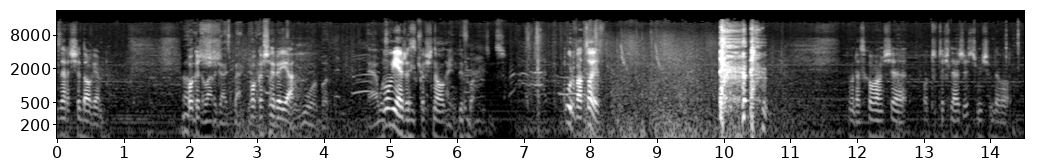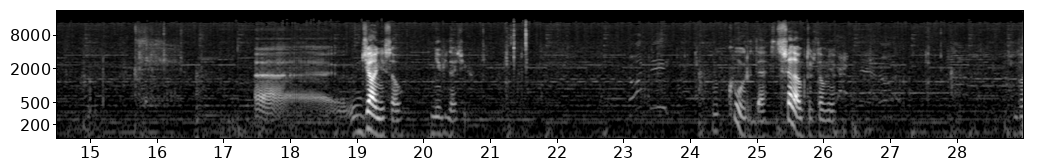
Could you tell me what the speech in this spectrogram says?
Zaraz się dowiem. Oh, Pokaż- pokaż ryja. wasn't Mówiłem, że patriot. skośnogi. I had different reasons. Kurwa, co jest? Dobra, schowam się. O, tu coś leży, czy mi się wydawało? Eee, gdzie oni są? Nie widać ich. No kurde, strzelał ktoś do mnie. Bo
